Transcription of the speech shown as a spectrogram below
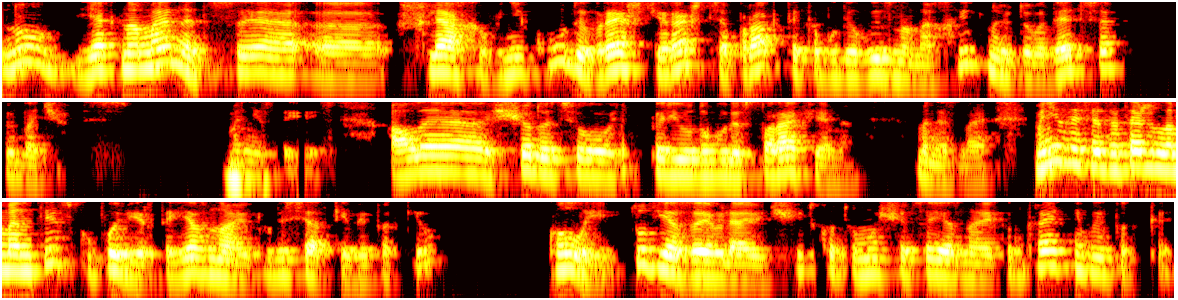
Ну, як на мене, це е, шлях в нікуди. Врешті-решт, ця практика буде визнана хибною, доведеться вибачатись. Мені здається. Але щодо цього періоду буде з парафіями, ми не знаємо. Мені здається, це теж елемент тиску. Повірте, я знаю про десятки випадків, коли тут я заявляю чітко, тому що це я знаю конкретні випадки,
